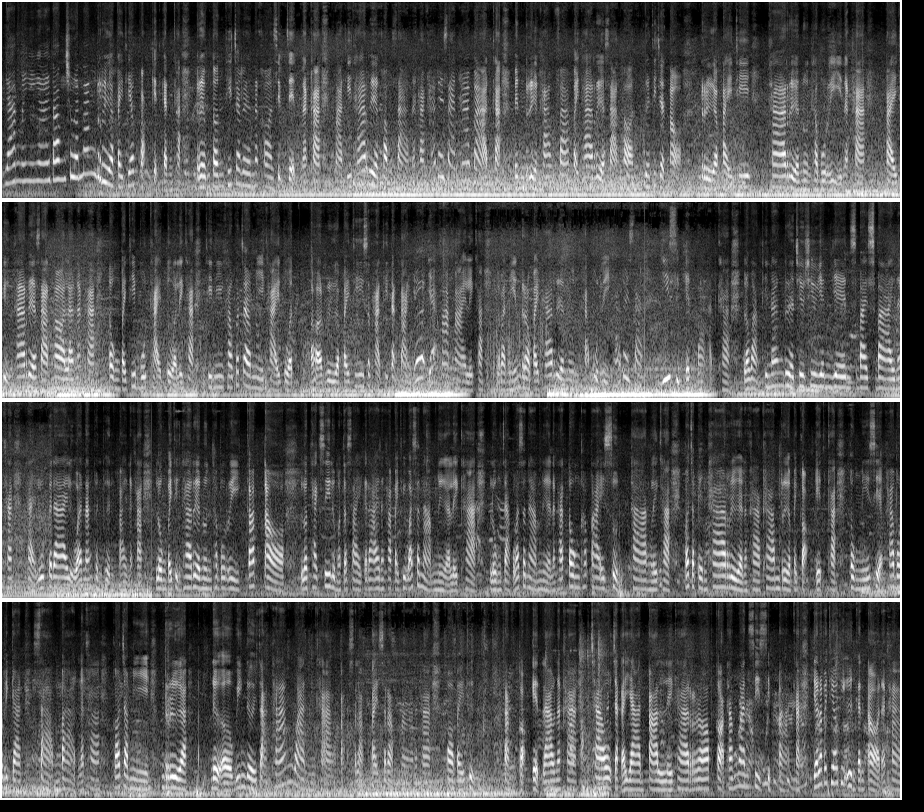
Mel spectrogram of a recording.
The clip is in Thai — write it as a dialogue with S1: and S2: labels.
S1: กย่างไม่ง่ายๆต้องชวนนั่งเรือไปเที่ยวเกาะเกร็ดกันค่ะ เริ่มต้นที่เจริญนคร 17 นะคะ มาที่ท่าเรือคลองสานนะคะ ค่าโดยสาร 5 บาทค่ะ เป็นเรือข้ามฟากไปท่าเรือสาทรเพื่อที่จะต่อเรือไปที่ท่าเรือนนทบุรีนะคะไปถึงท่าเรือสาทรแล้วนะคะ ตรงไปที่บูธขายตั๋วเลยค่ะ ที่นี่เขาก็จะมีขายตั๋วเอ่อเรือไปที่สถานที่ต่างๆ เยอะแยะมากมาย เลยค่ะ และวันนี้เราไปท่าเรือนนทบุรีค่าโดยสาร 21 บาท ค่ะ ระหว่างที่นั่งเรือชิลๆเย็นๆสบายๆนะคะ ถ่ายรูปก็ได้หรือว่านั่งเพลินๆไปนะคะ ลงไปถึงท่าเรือนนทบุรีก็ต่อรถแท็กซี่หรือมอเตอร์ไซค์ก็ได้นะคะ ไปที่วัดสนามเหนือเลยค่ะ ลงจากวัดสนามเหนือนะคะ ตรงเข้าไปสุดทางเลยค่ะ ก็จะเป็นท่าเรือนะคะ ข้ามเรือไปเกาะเกร็ดค่ะ ตรงนี้เสียค่าบริการ 3 บาทนะคะ ก็จะมีเรือเดอวิ่งโดยสารทั้งวันค่ะ สลับไปสลับมานะคะ พอไปถึงฝั่งเกาะเกตแล้วนะคะ เช่าจักรยานปั่นเลยค่ะ รอบเกาะทั้งวัน 40 บาทค่ะ เดี๋ยวเราไปเที่ยวที่อื่นกันต่อนะคะ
